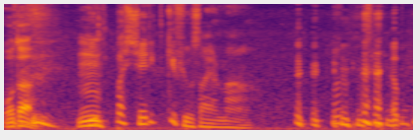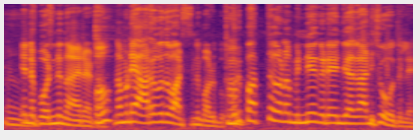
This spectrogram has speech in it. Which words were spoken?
പോത്താ ഇപ്പൊ ശരിക്ക് ഫ്യൂസ് ആയണ്ണാ എന്റെ പൊന്ന് നായരട്ടോ നമ്മുടെ അറുപത് വാട്സിന്റെ ബൾബ്. ഒരു പത്ത് തവണ മിന്നിയും കിടയും ചെയ്ത് അടിച്ചു പോകത്തില്ലേ?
